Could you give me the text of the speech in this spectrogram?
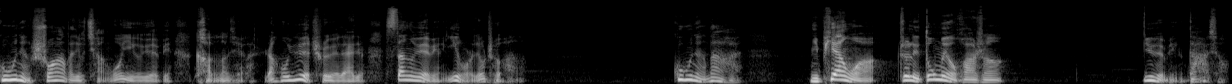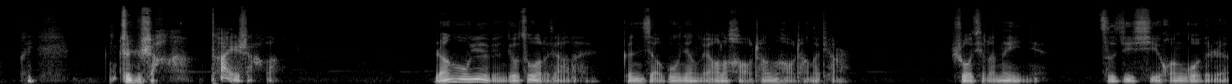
姑娘唰的就抢过一个月饼，啃了起来，然后越吃越带劲，三个月饼一会儿就吃完了。姑娘大喊：“你骗我！这里都没有花生。”月饼大笑：“嘿，真傻，太傻了。”然后月饼就坐了下来，跟小姑娘聊了好长好长的天儿，说起了那一年自己喜欢过的人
